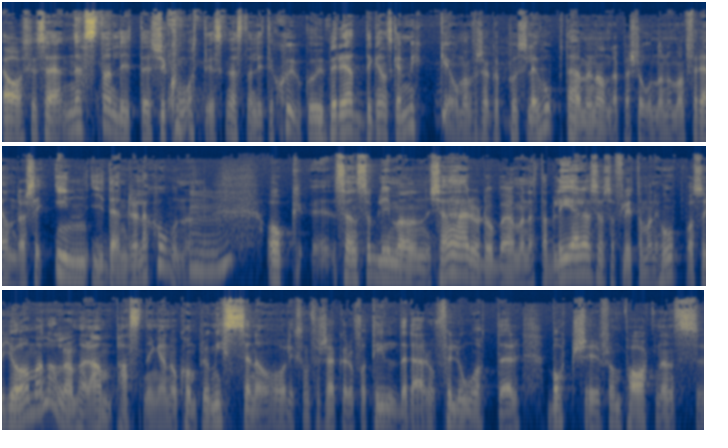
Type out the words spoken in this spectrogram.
Ja, ska säga nästan lite psykotisk, nästan lite sjuk och är beredd till ganska mycket om man försöker pussla ihop det här med den andra personen och man förändrar sig in i den relationen. Och eh, sen så blir man kär och då börjar man etablera sig och så flyttar man ihop och så gör man alla de här anpassningarna och kompromisserna och liksom försöker att få till det där och förlåter, bortser från partners eh,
